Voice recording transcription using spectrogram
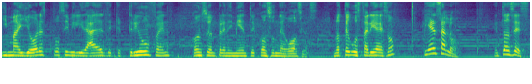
y mayores posibilidades de que triunfen con su emprendimiento y con sus negocios. ¿No te gustaría eso? Piénsalo. Entonces,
